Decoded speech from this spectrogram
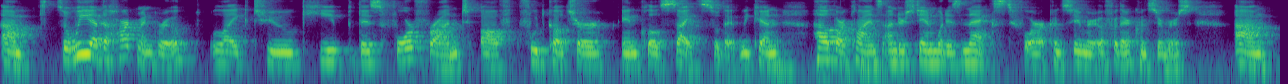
Um, so we at the Hartman Group like to keep this forefront of food culture in close sight so that we can help our clients understand what is next for our consumer or for their consumers. Um,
